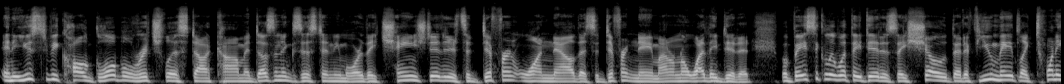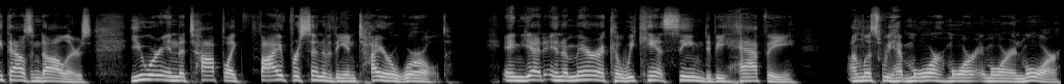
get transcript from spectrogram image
And it used to be called globalrichlist.com. It doesn't exist anymore. They changed it. It's a different one now. That's a different name. I don't know why they did it. But basically, what they did is they showed that if you made like $20,000, you were in the top like 5% of the entire world. And yet in America, we can't seem to be happy unless we have more, more, and more and more.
